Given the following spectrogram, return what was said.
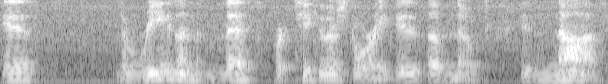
is the reason this particular story is of note is not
